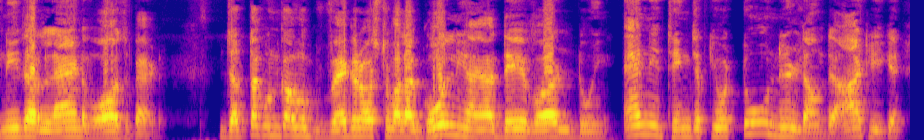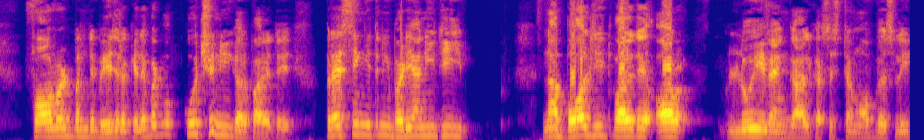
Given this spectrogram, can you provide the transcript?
नीदरलैंड वॉज़ बैड जब तक उनका वो वेगरोस्ट वाला गोल नहीं आया दे वर डूइंग एनी थिंग जबकि वो टू नील डाउन थे। हाँ ठीक है फॉरवर्ड बंदे भेज रखे थे बट वो कुछ नहीं कर पा रहे थे। प्रेसिंग इतनी बढ़िया नहीं थी, ना बॉल जीत पा रहे थे, और लुई वेंगाल का सिस्टम ऑब्वियसली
